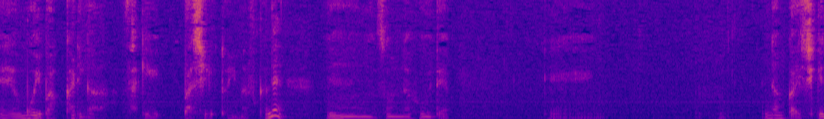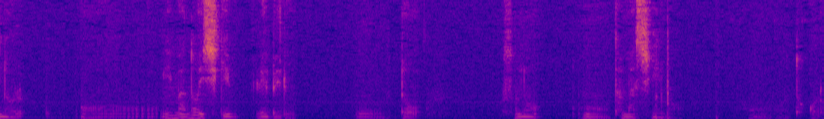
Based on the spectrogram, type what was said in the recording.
えー、思いばっかりが先走ると言いますかね。うんそんな風で、えー、なんか意識の今の意識レベルとその魂のところ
